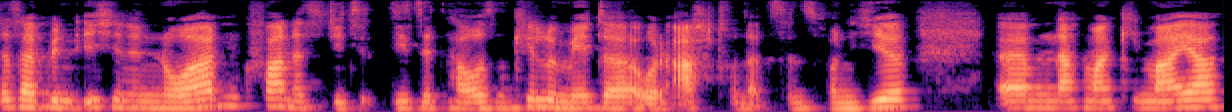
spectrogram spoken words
Deshalb bin ich in den Norden gefahren. Also die, diese 1000 Kilometer oder 800 sind es von hier ähm, nach Monkey Maya.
